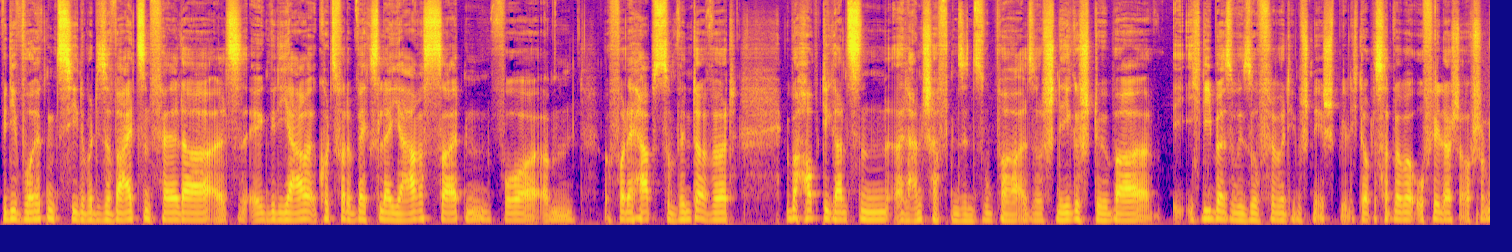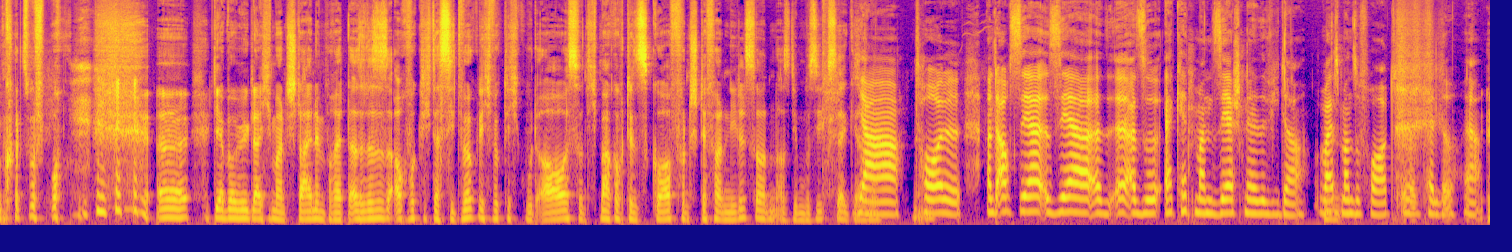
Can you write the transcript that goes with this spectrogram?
wie die Wolken ziehen über diese Weizenfelder, als irgendwie die Jahre, kurz vor dem Wechsel der Jahreszeiten, vor, ähm, bevor der Herbst zum Winter wird. Überhaupt die ganzen Landschaften sind super also Schneegestöber. Ich liebe sowieso Filme, die im Schnee spielen. Ich glaube, das hat wir bei Ophelasch auch schon kurz besprochen. äh, die haben bei mir gleich immer einen Stein im Brett. Also das ist auch wirklich, das sieht wirklich, wirklich gut aus. Und ich mag auch den Score von Stefan Nilsson, also die Musik sehr gerne. Ja, toll. Und auch sehr, sehr, äh, also erkennt man sehr schnell wieder. Weiß mhm. man sofort, äh, Pelle, ja.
